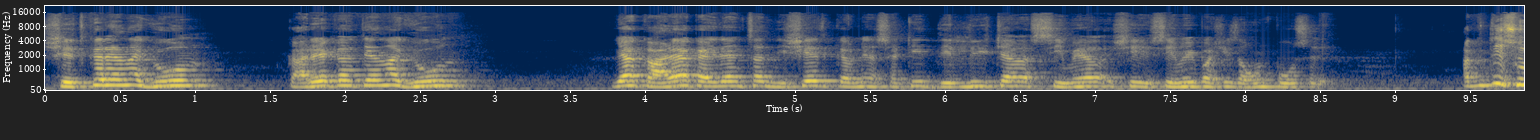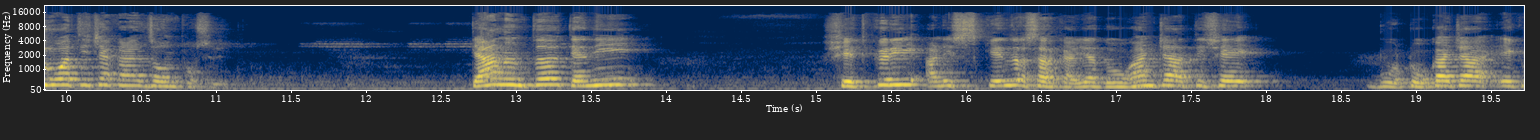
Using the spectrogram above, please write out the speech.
शेतकऱ्यांना घेऊन कार्यकर्त्यांना घेऊन या काळ्या कायद्यांचा निषेध करण्यासाठी दिल्लीच्या सीमे शी सीमेपाशी जाऊन पोहोचले. अगदी सुरुवातीच्या काळात जाऊन पोहोचले. त्यानंतर त्यांनी शेतकरी आणि केंद्र सरकार या दोघांच्या अतिशय टोकाच्या एक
